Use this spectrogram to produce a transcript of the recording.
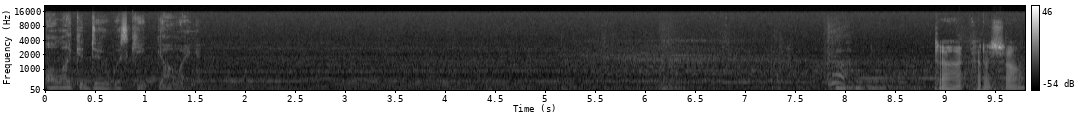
All I could do was keep going. Так, хорошо.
